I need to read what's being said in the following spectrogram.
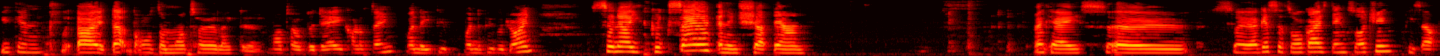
you can uh that was the motto like the motto of the day kind of thing when they when the people join. So now you can click save and then shut down. Okay, so so I guess that's all guys. Thanks for watching. Peace out.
